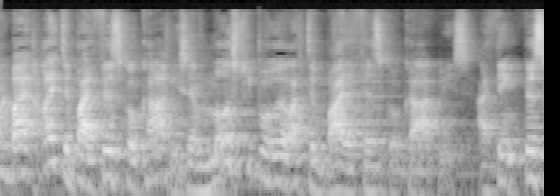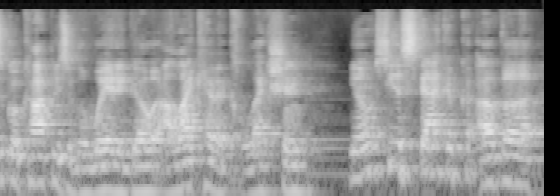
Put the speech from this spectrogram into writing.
buy, I like to buy physical copies, and most people really like to buy the physical copies. I think physical copies are the way to go. I like having a collection. You know, see a stack of, of, uh,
